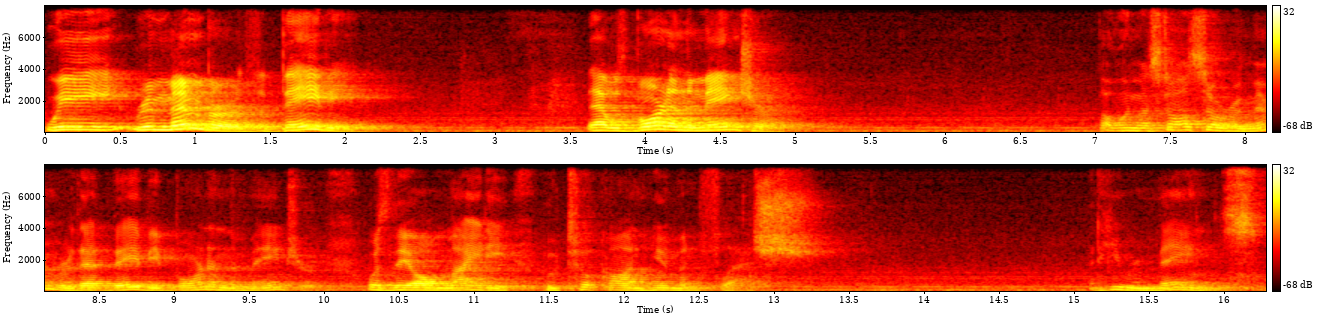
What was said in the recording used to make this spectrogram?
we remember the baby that was born in the manger. But we must also remember that baby born in the manger was the Almighty who took on human flesh. And he remains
